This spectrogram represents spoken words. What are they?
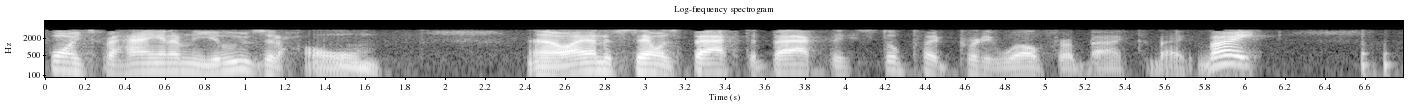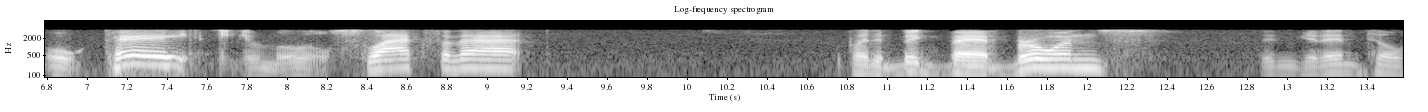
points for hanging them. You lose at home. Now I understand it was back to back. They still played pretty well for a back to back night. Okay, I give them a little slack for that. Played the big bad Bruins. Didn't get in till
